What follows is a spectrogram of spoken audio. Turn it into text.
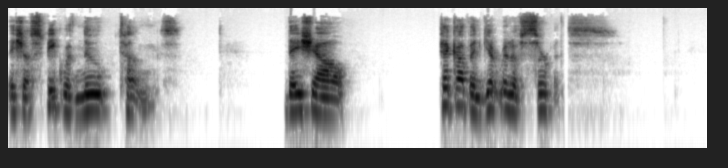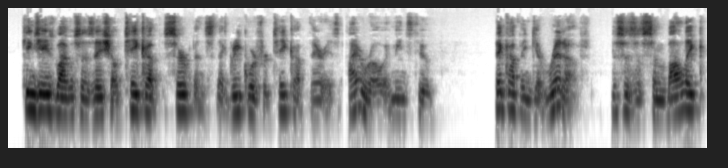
They shall speak with new tongues. They shall pick up and get rid of serpents. King James Bible says they shall take up serpents. That Greek word for take up there is airo. It means to pick up and get rid of. This is a symbolic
